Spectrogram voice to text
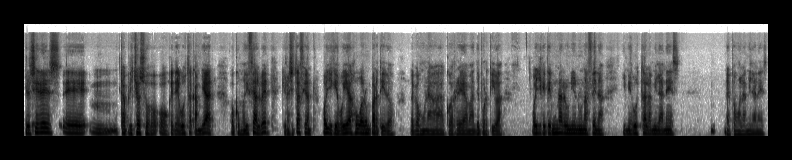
Pero si eres eh, mm, caprichoso o que te gusta cambiar, o como dice Albert, que una situación, oye, que voy a jugar un partido, me pongo una correa más deportiva, oye, que tengo una reunión, una cena y me gusta la milanés, me pongo la milanés.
